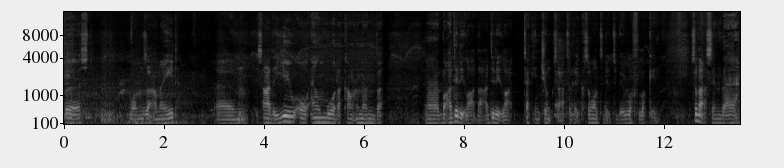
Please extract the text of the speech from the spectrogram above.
first ones that I made. Um, it's either yew or elmwood, I can't remember. Uh, but I did it like that. I did it like taking chunks out of it because I wanted it to be rough looking. So that's in there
